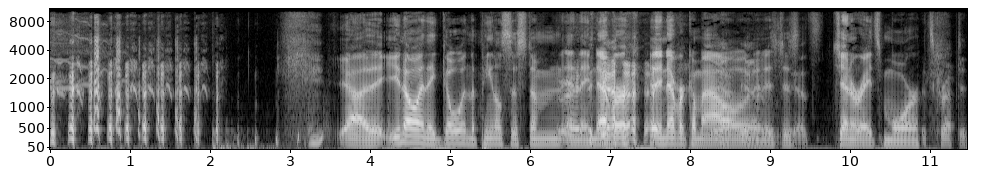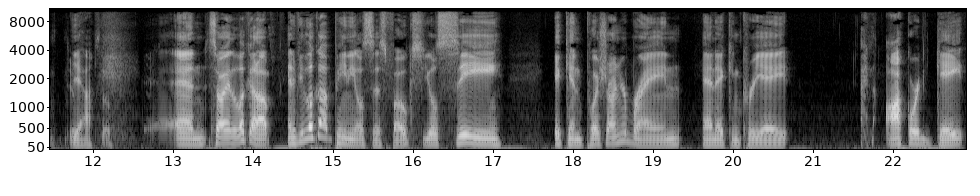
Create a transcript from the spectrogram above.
Yeah, they, you know, and they go in the penal system and they never yeah. they never come out yeah, and it just yeah, it's- generates more. It's corrupted. Yeah. So And so I look it up, and if you look up pineal cyst, folks, you'll see it can push on your brain and it can create an awkward gait,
